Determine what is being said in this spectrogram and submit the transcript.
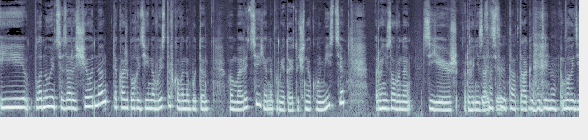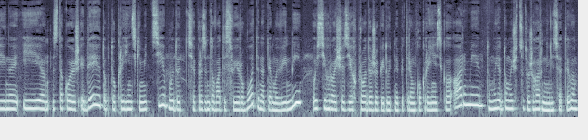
І планується зараз ще одна така ж благодійна виставка. Вона буде в Америці. Я не пам'ятаю точно якому місці. Організована цією ж організацією. Так, так, благодійно. благодійною і з такою ж ідеєю, тобто українські митці будуть презентувати свої роботи на тему війни. Усі гроші з їх продажу підуть на підтримку української армії. Тому я думаю, що це дуже гарна ініціатива.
